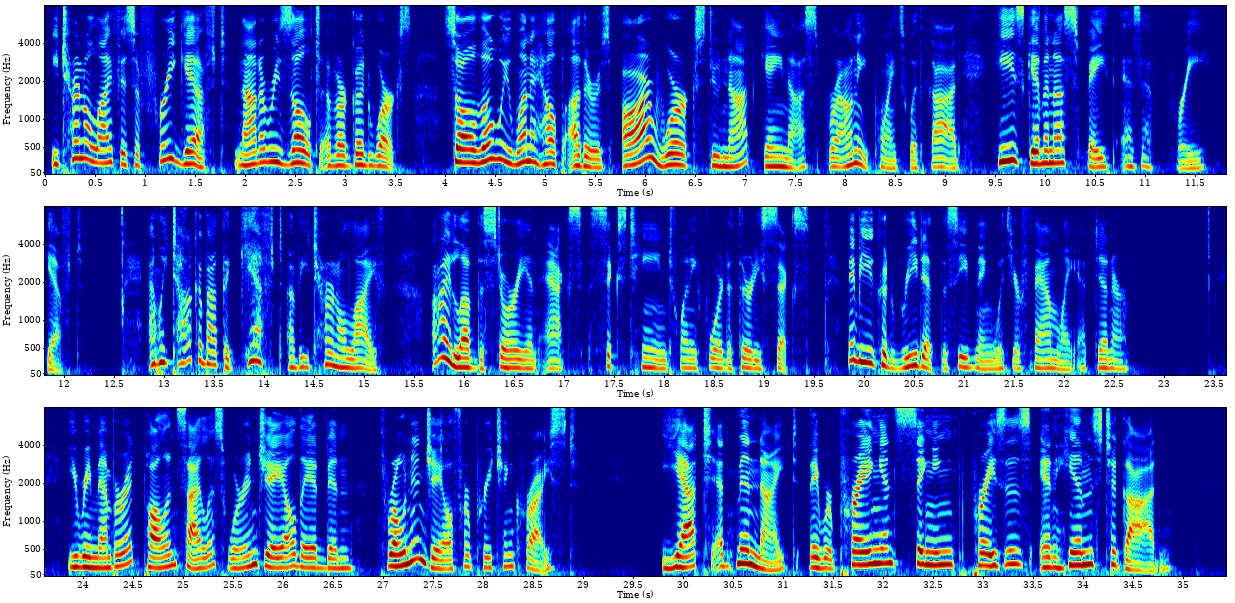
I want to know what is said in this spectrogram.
Eternal life is a free gift, not a result of our good works. So, although we want to help others, our works do not gain us brownie points with God. He's given us faith as a free gift. And we talk about the gift of eternal life. I love the story in Acts 16 24 to 36. Maybe you could read it this evening with your family at dinner. You remember it? Paul and Silas were in jail. They had been thrown in jail for preaching Christ. Yet at midnight, they were praying and singing praises and hymns to God.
